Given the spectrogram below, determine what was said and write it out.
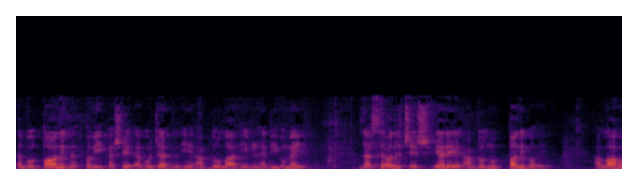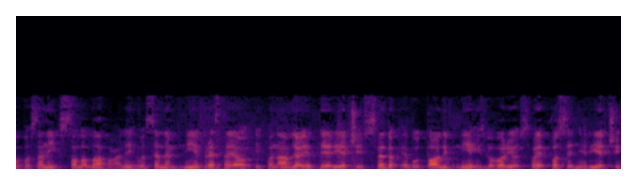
Ebu Talibe, povikaše Ebu Džehl i Abdullah ibn Ebi Umeje. Zar se odričeš vjere Abdul Muttalibovi? Allahu poslanik sallallahu alaihi wasallam nije prestajao i ponavljao je te riječi sve dok Ebu Talib nije izgovorio svoje posljednje riječi.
